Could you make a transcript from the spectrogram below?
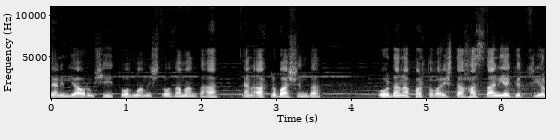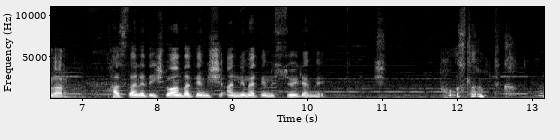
Benim yavrum şehit olmamıştı o zaman daha. Yani aklı başında. Oradan apar topar işte hastaneye götürüyorlar. Hastanede işte o anda demiş anneme demiş söyleme. İşte, tıkandı ya.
